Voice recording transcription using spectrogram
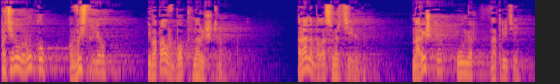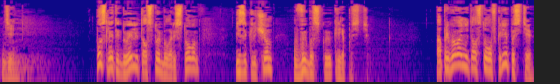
протянул руку, выстрелил и попал в бок Нарышкину. Рана была смертельна. Нарышкин умер на третий день. После этой дуэли Толстой был арестован и заключен в Выборгскую крепость. О пребывании Толстого в крепости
